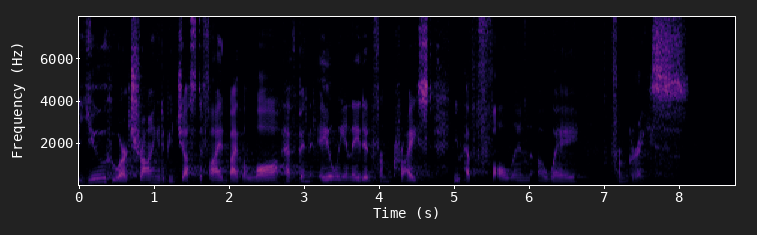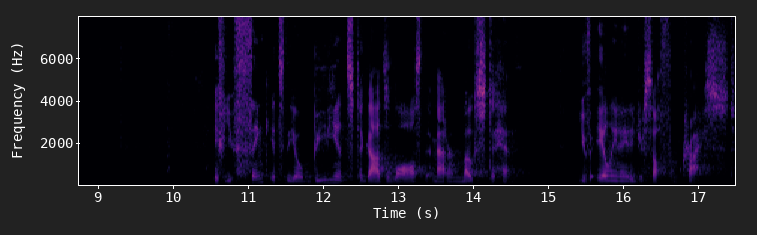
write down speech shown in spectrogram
You who are trying to be justified by the law have been alienated from Christ. You have fallen away from grace. If you think it's the obedience to God's laws that matter most to Him, you've alienated yourself from Christ.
